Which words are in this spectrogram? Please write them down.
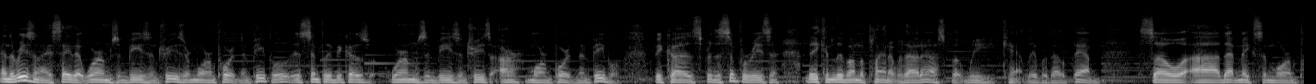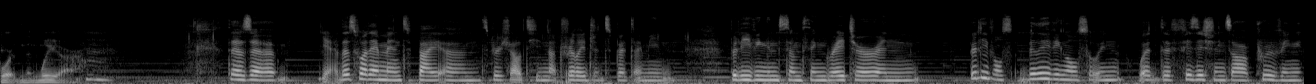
And the reason I say that worms and bees and trees are more important than people is simply because worms and bees and trees are more important than people. Because for the simple reason, they can live on the planet without us, but we can't live without them. So uh, that makes them more important than we are. Mm. There's a, yeah, that's what I meant by um, spirituality, not religions, but I mean, believing in something greater and believe also, believing also in what the physicians are proving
